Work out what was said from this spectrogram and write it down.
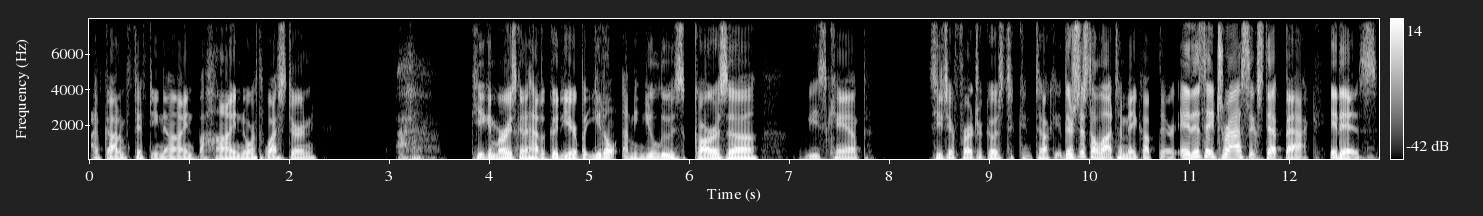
I've got them 59 behind Northwestern. Keegan Murray's going to have a good year, but you don't, I mean, you lose Garza, Wieskamp, CJ Frederick goes to Kentucky. There's just a lot to make up there. It is a drastic step back. It is.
